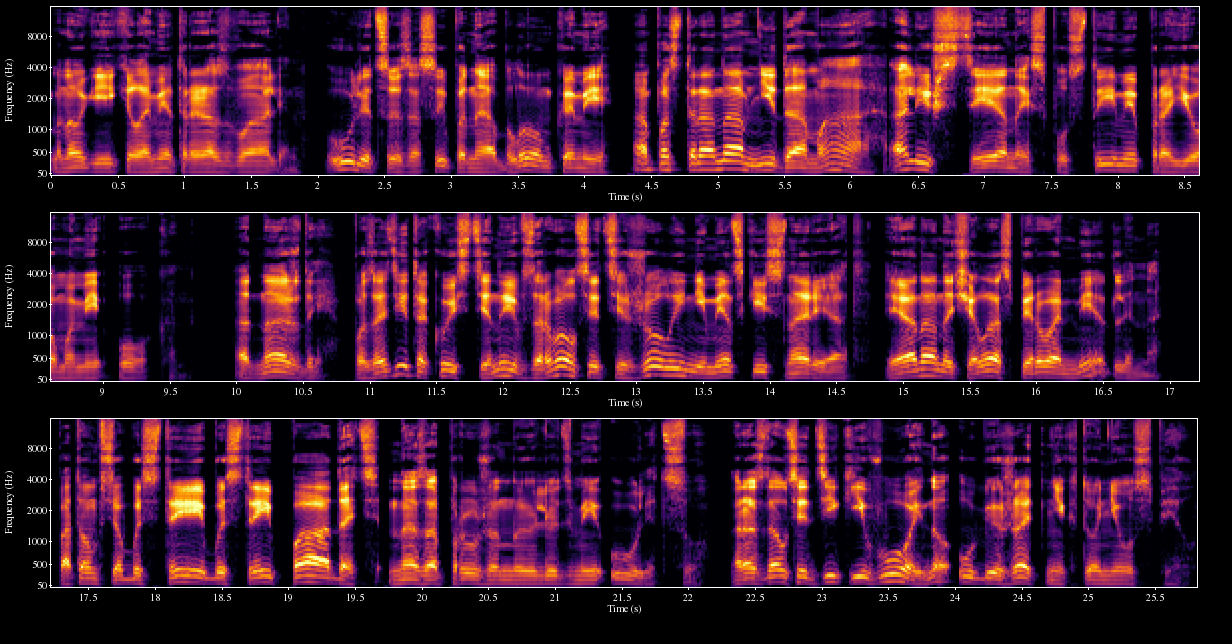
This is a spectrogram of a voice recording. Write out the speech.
Многие километры развалин, улицы засыпаны обломками, а по сторонам не дома, а лишь стены с пустыми проемами окон. Однажды позади такой стены взорвался тяжелый немецкий снаряд, и она начала сперва медленно, потом все быстрее и быстрее падать на запруженную людьми улицу. Раздался дикий вой, но убежать никто не успел.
